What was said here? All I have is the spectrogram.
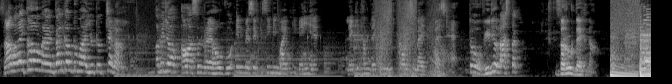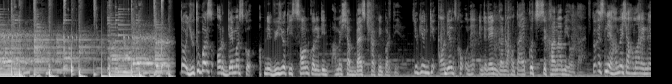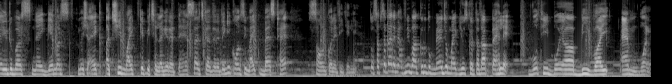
Aslam and welcome to my YouTube channel अभी जो आप आवाज़ सुन रहे हो, वो इनमें से किसी भी माइक की नहीं है, लेकिन हम देखेंगे कौन सी माइक बेस्ट है। तो वीडियो लास्ट तक ज़रूर देखना। तो यूट्यूबर्स और गेमर्स को अपने वीडियो की साउंड क्वालिटी हमेशा बेस्ट रखनी पड़ती है। क्योंकि उनकी ऑडियंस को उन्हें एंटरटेन करना होता है, कुछ सिखाना भी होता है। तो इसलिए हमेशा हमारे नए यूट्यूबर्स नए गेमर्स हमेशा एक अच्छी माइक के पीछे लगे रहते हैं सर्च करते रहते हैं कि कौन सी माइक बेस्ट है साउंड क्वालिटी के लिए। तो सबसे पहले मैं अपनी बात करूँ तो मैं जो माइक यूज़ करता था पहले, वो थी बोया बी वाई एम वन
